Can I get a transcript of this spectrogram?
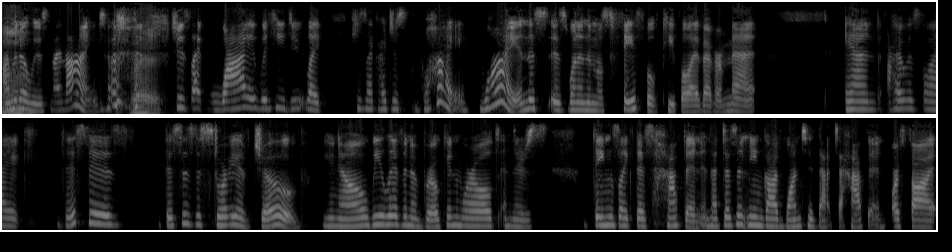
I'm going to Mm, lose my mind. Right. she's like, why would he do like, she's like, I just, why, why? And this is one of the most faithful people I've ever met. And I was like, this is, this is the story of Job. You know, we live in a broken world and there's things like this happen. And that doesn't mean God wanted that to happen or thought,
